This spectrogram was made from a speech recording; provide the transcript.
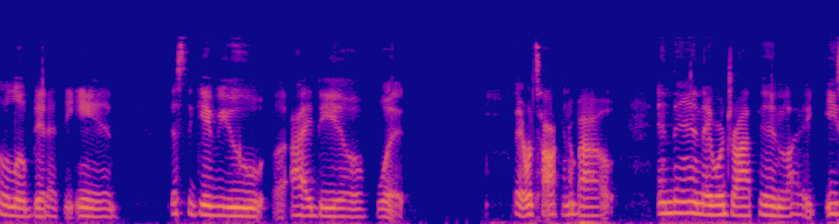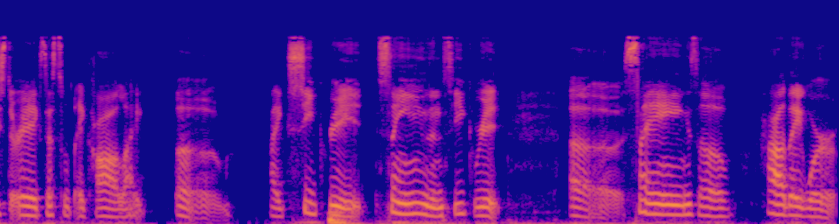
put a little bit at the end just to give you an idea of what they were talking about. And then they were dropping like Easter eggs. That's what they call like um like secret scenes and secret uh sayings of how they were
